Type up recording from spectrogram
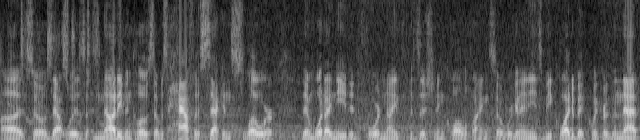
Uh, so that was not even close. That was half a second slower than what I needed for ninth position in qualifying. So we're going to need to be quite a bit quicker than that.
